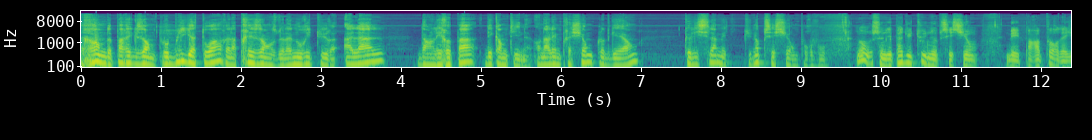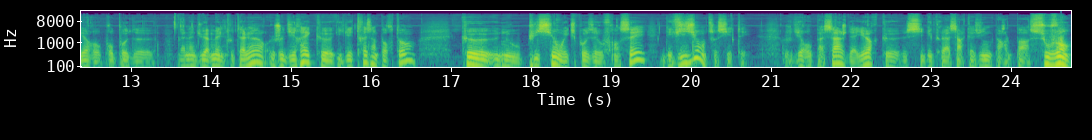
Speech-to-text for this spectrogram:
rendent par exemple obligatoire la présence de la nourriture halal dans les repas des cantines. On a l'impression, Claude Guéant, que l'islam est une obsession pour vous. Non, ce n'est pas du tout une obsession. Mais par rapport d'ailleurs aux propos d'Alain Duhamel tout à l'heure, je dirais qu'il est très important que nous puissions exposer aux Français des visions de société. Je dirais au passage d'ailleurs que si Nicolas Sarkozy ne parle pas souvent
